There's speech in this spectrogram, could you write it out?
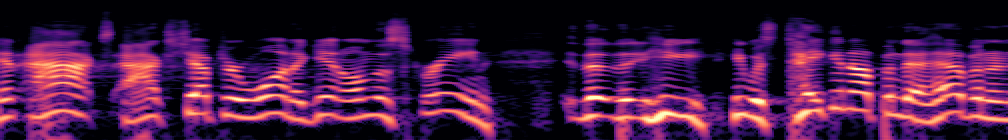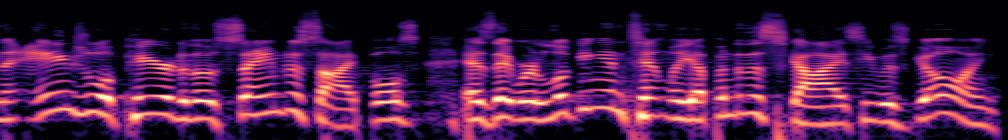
In Acts, Acts chapter 1, again on the screen, the, the, he, he was taken up into heaven and an angel appeared to those same disciples as they were looking intently up into the skies he was going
